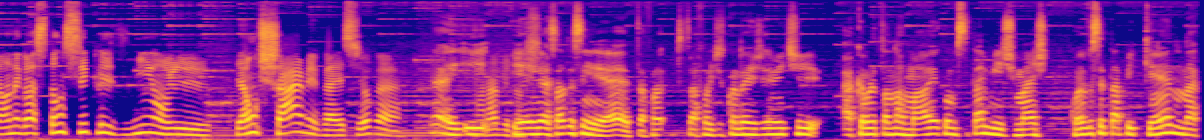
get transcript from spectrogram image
é um negócio tão simplesinho e, e é um charme, velho. Esse jogo é. É, e, Maravilhoso. e é engraçado assim, é, tá, tu tá falando disso quando a gente. A câmera tá normal e quando você tá mid, mas quando você tá pequeno na,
